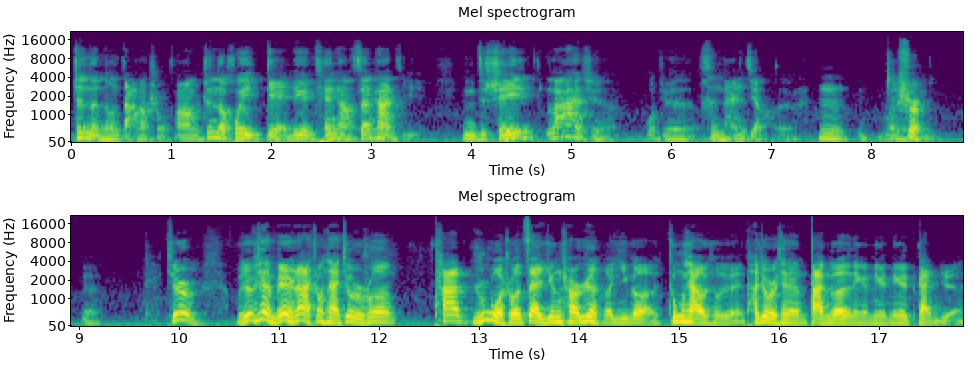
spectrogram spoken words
真的能打上首发吗？真的会给这个前场三叉戟，你这谁拉下去呢？我觉得很难讲的。嗯，是对其实我觉得现在维尔纳状态就是说，他如果说在英超任何一个中下游球队，他就是现在大哥的那个那个那个感觉，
